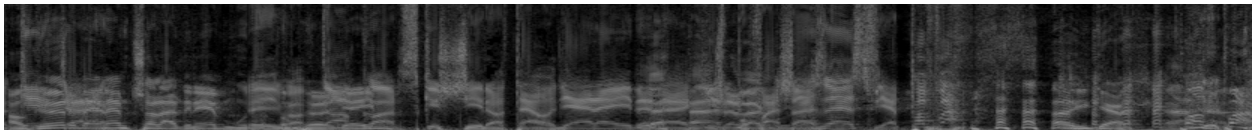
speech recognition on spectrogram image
A, görbe nem családi név Így mutatom, van. Te hölgyeim. akarsz, kis csíra, te, hogy gyere ide, kis pofás, ez, ez figyelj, papa! Igen. Papa.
